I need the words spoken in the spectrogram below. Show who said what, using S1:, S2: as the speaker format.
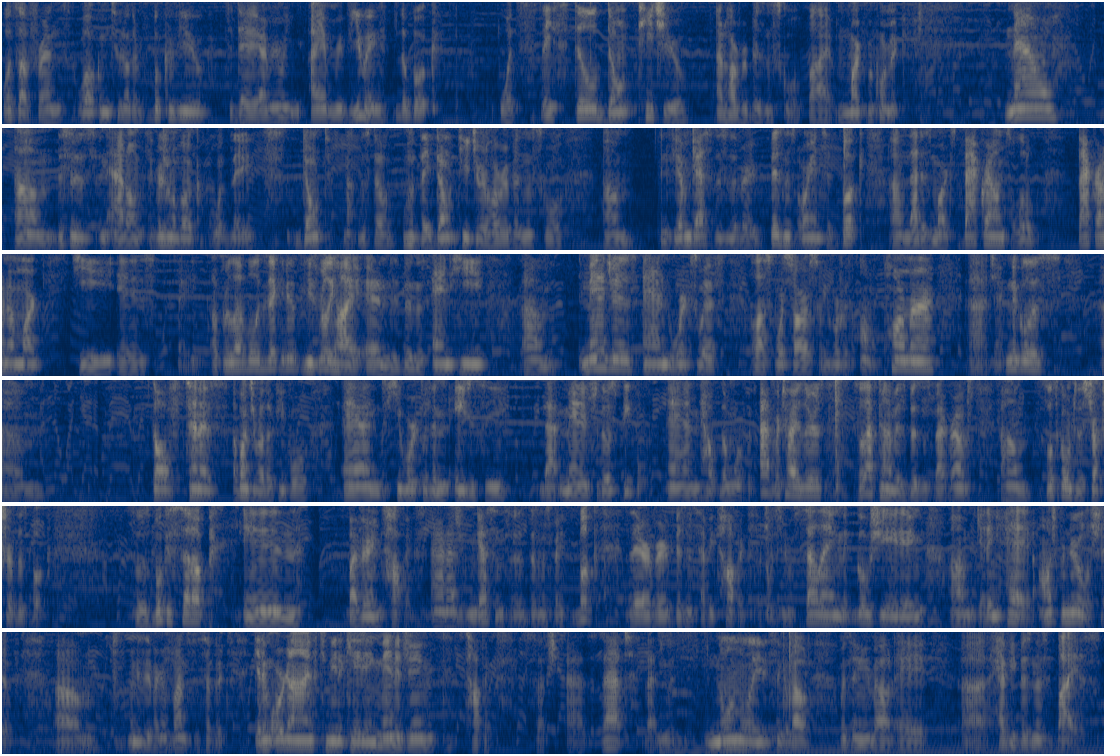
S1: What's up, friends? Welcome to another book review. Today, I'm I am reviewing the book "What They Still Don't Teach You at Harvard Business School" by Mark McCormack. Now, um, this is an add-on to the original book. What they don't, not the still, what they don't teach you at Harvard Business School. Um, and if you haven't guessed, this is a very business-oriented book. Um, that is Mark's background. So a little background on Mark. He is a upper-level executive. He's really high in his business, and he um, manages and works with a lot of sports stars. So he worked with Arnold Palmer, uh, Jack Nicklaus, um, golf, tennis, a bunch of other people, and he worked within an agency that managed those people and helped them work with advertisers. So that's kind of his business background. Um, so let's go into the structure of this book. So this book is set up in by varying topics, and as you can guess, since it is a business-based book, there are very business-heavy topics such as you know selling, negotiating, um, getting ahead, entrepreneurship. Um, let me see if I can find specifics. Getting organized, communicating, managing, topics such as that that you would normally think about when thinking about a uh, heavy business bias.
